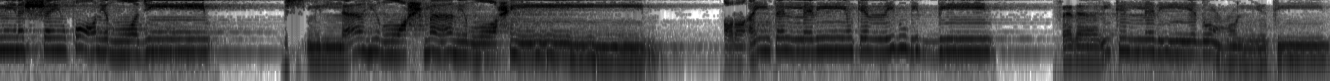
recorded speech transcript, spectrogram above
من الشيطان الرجيم. بسم الله الرحمن الرحيم. أرأيت الذي يكذب بالدين؟ فذلك الذي يدع اليتيم.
